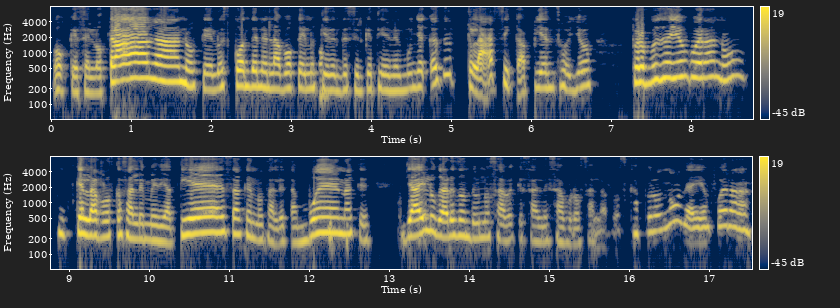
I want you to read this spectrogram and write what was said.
o que se lo tragan, o que lo esconden en la boca y no quieren decir que tienen el muñeco. Esa es clásica, pienso yo. Pero pues de ahí en fuera, ¿no? Que la rosca sale media tiesa, que no sale tan buena, que ya hay lugares donde uno sabe que sale sabrosa la rosca, pero no, de ahí en fuera.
